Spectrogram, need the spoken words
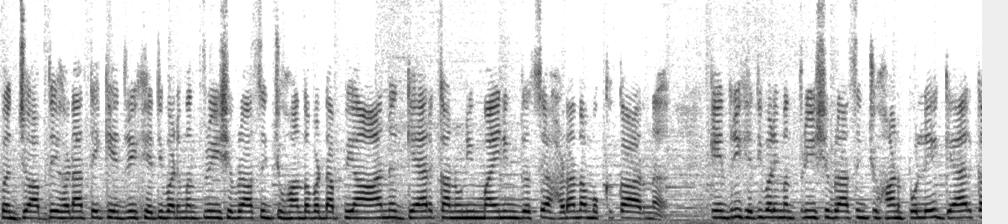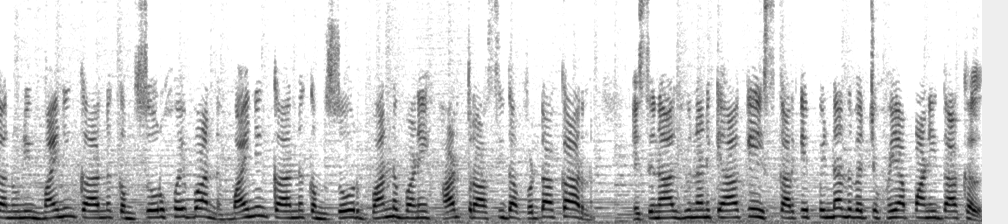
ਪੰਜਾਬ ਦੇ ਹੜ੍ਹਾਂ ਤੇ ਕੇਂਦਰੀ ਖੇਤੀਬਾੜੀ ਮੰਤਰੀ ਸ਼ਿਵਰਾਜ ਸਿੰਘ ਚੌਹਾਨ ਦਾ ਵੱਡਾ ਬਿਆਨ ਗੈਰ ਕਾਨੂੰਨੀ ਮਾਈਨਿੰਗ ਦੱਸਿਆ ਹੜ੍ਹਾਂ ਦਾ ਮੁੱਖ ਕਾਰਨ। ਕੇਂਦਰੀ ਖੇਤੀਬਾੜੀ ਮੰਤਰੀ ਸ਼ਿਵਰਾਜ ਸਿੰਘ ਚੌਹਾਨ ਬੋਲੇ ਗੈਰ ਕਾਨੂੰਨੀ ਮਾਈਨਿੰਗ ਕਾਰਨ ਕਮਜ਼ੋਰ ਹੋਏ ਬੰਨ। ਮਾਈਨਿੰਗ ਕਾਰਨ ਕਮਜ਼ੋਰ ਬੰਨ ਬਣੇ ਹੜ੍ਹ ਤਰਾਸੀ ਦਾ ਵੱਡਾ ਕਾਰਨ। ਇਸ ਦੇ ਨਾਲ ਹੀ ਉਹਨਾਂ ਨੇ ਕਿਹਾ ਕਿ ਇਸ ਕਰਕੇ ਪਿੰਡਾਂ ਦੇ ਵਿੱਚ ਹੋਇਆ ਪਾਣੀ ਦਾਖਲ।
